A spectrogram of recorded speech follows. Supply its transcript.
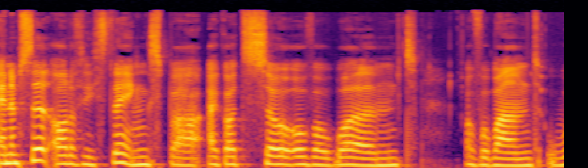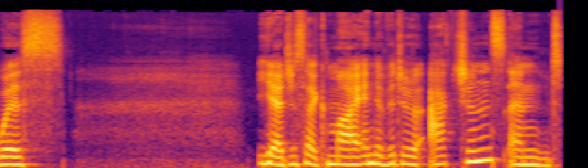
and i'm still all of these things but i got so overwhelmed overwhelmed with yeah just like my individual actions. And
